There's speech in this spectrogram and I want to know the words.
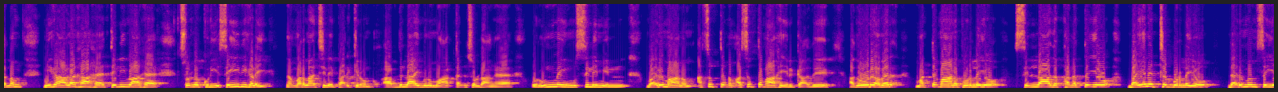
செல்லம் மிக அழகாக தெளிவாக சொல்லக்கூடிய செய்திகளை நம் வரலாற்றிலே பார்க்கிறோம். அப்துல்லா இப்னு முஅக்கல் சொல்றாங்க ஒரு உண்மை முஸ்லிமின் வருமானம் அசுத்தனம் அசுத்தமாக இருக்காது. அதோடு அவர் மட்டமான பொருளையோ செல்லாத பணத்தையோ பயனற்ற பொருளையோ தர்மம் செய்ய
